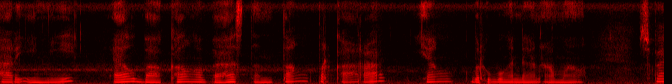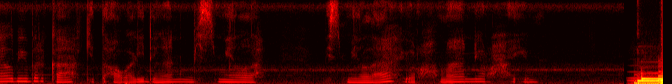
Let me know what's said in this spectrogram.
hari ini El bakal ngebahas tentang perkara yang berhubungan dengan amal. Supaya lebih berkah, kita awali dengan Bismillah. Bismillahirrahmanirrahim. Hari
